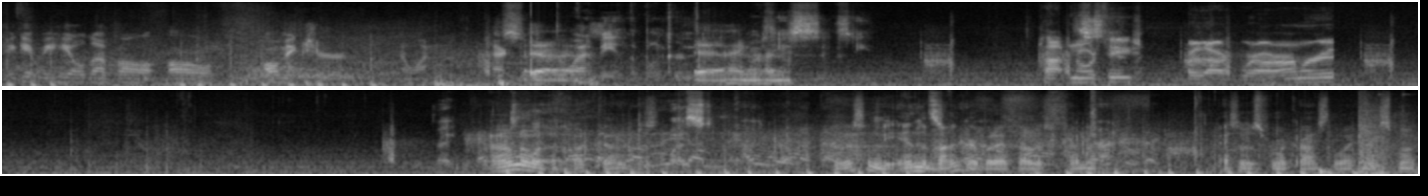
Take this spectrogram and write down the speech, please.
if you get me healed up, I'll, I'll, I'll make sure no one Yeah. from the west. Enemy in the bunker. Yeah, hang on, hang on. 60. Top northeast, where our where our armor is. Right. I don't know what the fuck that is. West. There was somebody in the bunker, but I thought it was friendly. I guess it was from across the way. Nice smoke.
